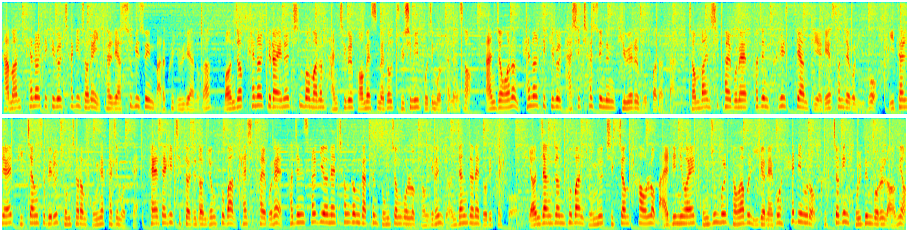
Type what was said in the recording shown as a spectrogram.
다만 페널티킥을 차기 전에 이탈리아 수비수인 마르크 율리아노가 먼저 페널티 라인을 침범하는 반칙을 범했음에도 주심이 보지 못하면서 안정환은 페널티킥을 다시 찰 수 있는 기회를 못 받았다. 전반 18분에 터진 크리스티안 비에리의 선제골 이후 이탈리아의 빗장 수비를 좀처럼 공략하지 못해 패색 이 짙어지던 중 후반 88분에 터진 설기현의 청금 같은 동점골로 경기는 연장전에 돌입했고 연장전 후반 종료 직전 파울로 말디니와의 공중볼 경합을 이겨내고 헤딩으로 극적인 골든골을 넣으며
